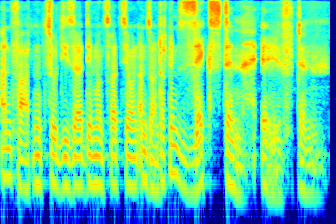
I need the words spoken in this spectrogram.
Anfahrten zu dieser Demonstration am Sonntag, dem 6.11.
